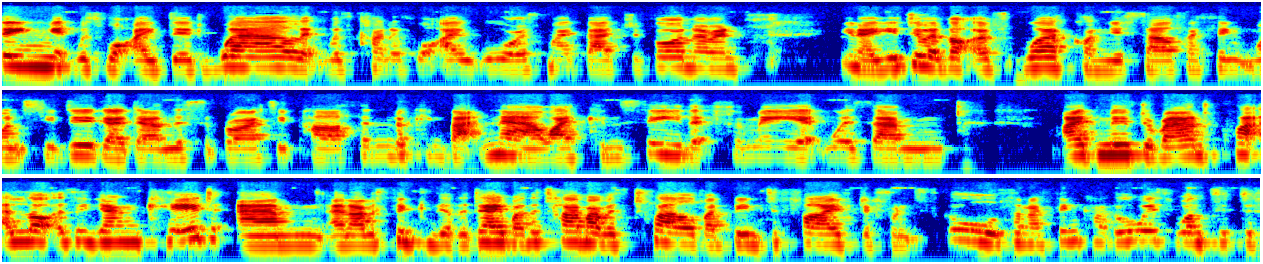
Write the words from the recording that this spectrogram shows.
thing. It was what I did well. It was kind of what I wore as my badge of honor, and you know you do a lot of work on yourself i think once you do go down the sobriety path and looking back now i can see that for me it was um I'd moved around quite a lot as a young kid. Um, and I was thinking the other day, by the time I was 12, I'd been to five different schools. And I think I'd always wanted to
